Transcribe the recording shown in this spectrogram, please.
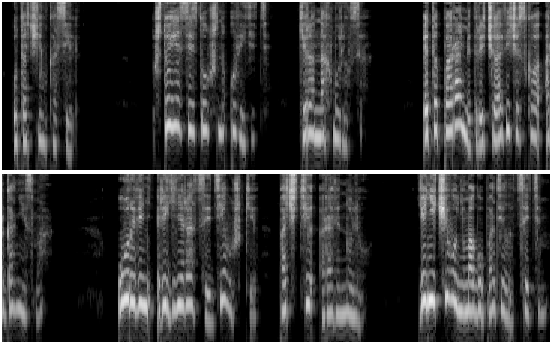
— уточнил Касиль. «Что я здесь должен увидеть?» Киран нахмурился. «Это параметры человеческого организма. Уровень регенерации девушки почти равен нулю. Я ничего не могу поделать с этим.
